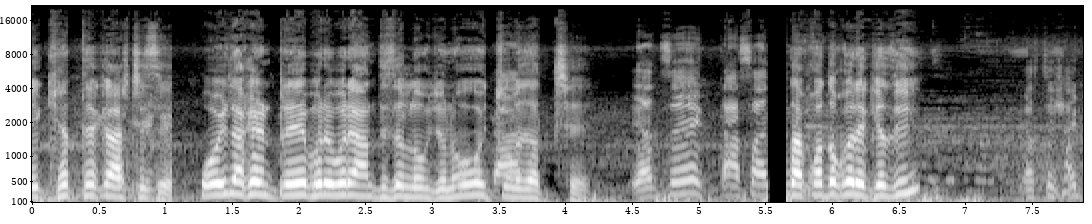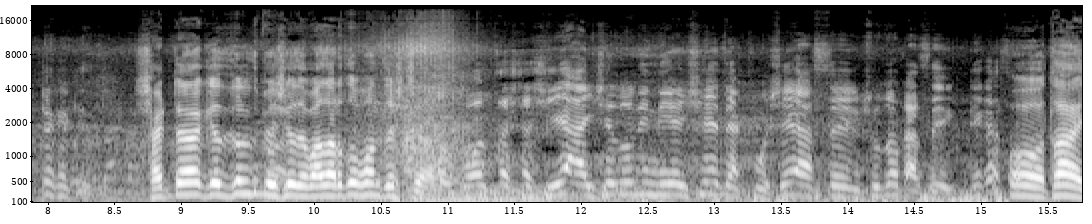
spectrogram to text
এই ক্ষেত থেকে আসতেছে। ওই দেখেন ট্রে ভরে ভরে আনতেছে লোকজন ওই চলে যাচ্ছে। কত করে কেজি? ষাট টাকা কেজি। ষাট টাকা কেজি দিলে বেশি যায় বাজারে তো পঞ্চাশ টাকা। পঞ্চাশটা সে আইসে যদি নিয়ে এসে দেখব সে আছে সুযোগ আছে ঠিক আছে? ও তাই?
